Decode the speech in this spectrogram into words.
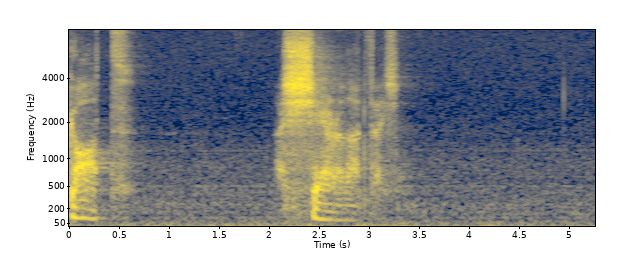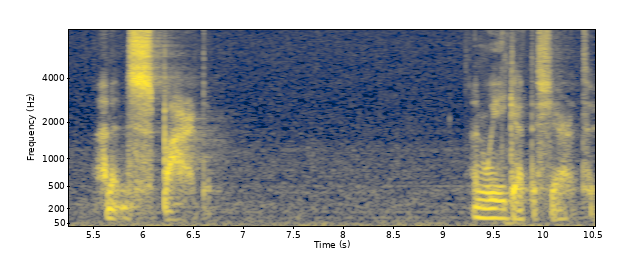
got a share of that vision. And it inspired them. And we get to share it too.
